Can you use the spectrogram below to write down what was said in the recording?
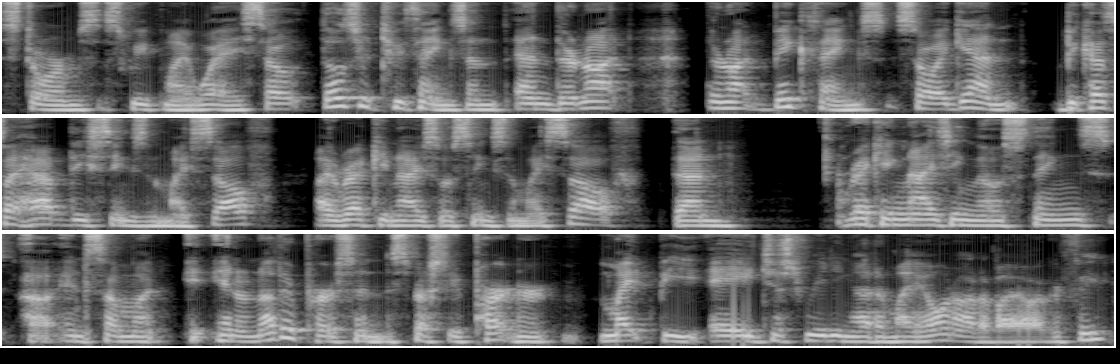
storms sweep my way. So those are two things, and and they're not they're not big things. So again, because I have these things in myself, I recognize those things in myself. Then recognizing those things uh, in someone in another person, especially a partner, might be a just reading out of my own autobiography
